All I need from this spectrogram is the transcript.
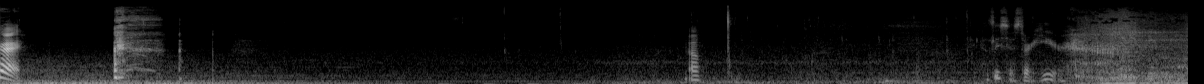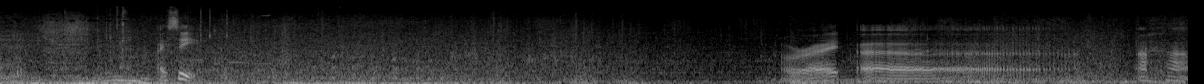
Okay. oh. At least I start here. I see. Alright. Uh. Uh huh.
